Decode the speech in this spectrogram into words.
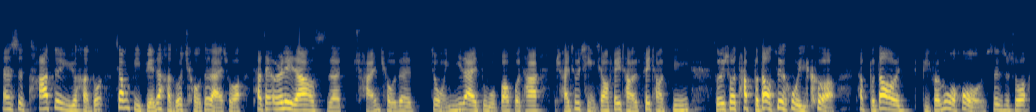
但是他对于很多相比别的很多球队来说，他在 early downs 的传球的这种依赖度，包括他传球倾向非常非常低，所以说他不到最后一刻。他不到比分落后，甚至说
